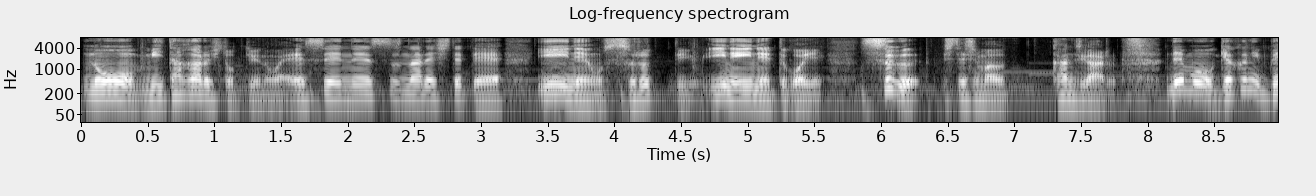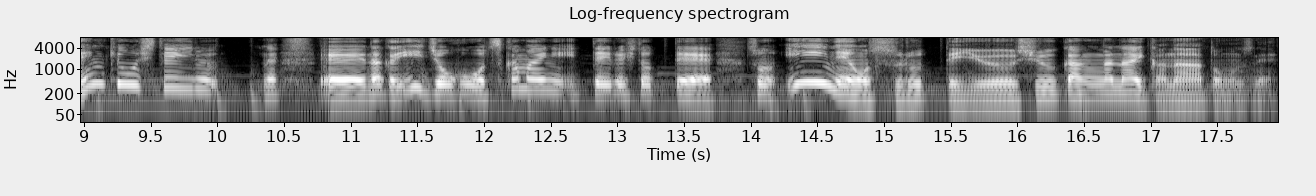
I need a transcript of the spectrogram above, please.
のを見たがる人っていうのは SNS 慣れしてて、いいねをするっていう、いいねいいねって声、すぐしてしまう感じがある。でも逆に勉強しているね、えー、なんかいい情報を捕まえに行っている人って、そのいいねをするっていう習慣がないかなと思うんですね。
